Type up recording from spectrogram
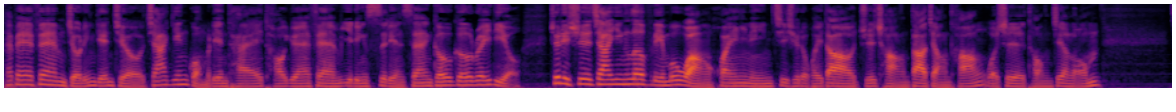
台北 FM 九零点九，佳音广播电台；桃园 FM 一零四点三，Go Go Radio。这里是佳音 Love 联播网，欢迎您继续的回到职场大讲堂，我是童建龙。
